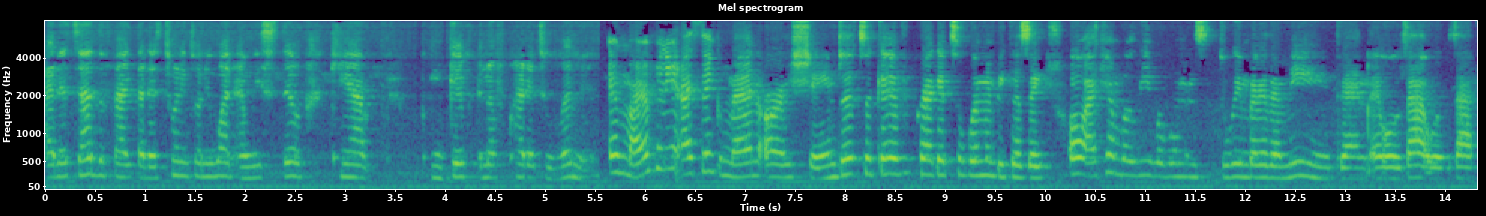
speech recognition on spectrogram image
And it's sad the fact that it's 2021 and we still can't give enough credit to women. In my opinion, I think men are ashamed to give credit to women because they, oh, I can't believe a woman's doing better than me, then it was that, was that,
